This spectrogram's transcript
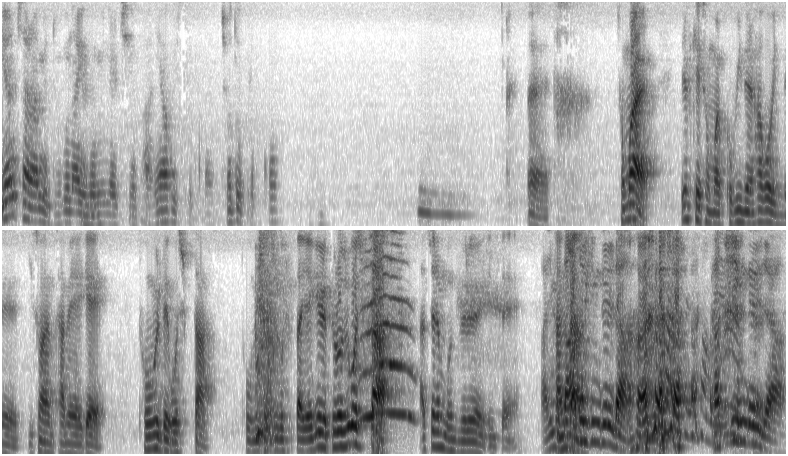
2년차라면 누구나 이 고민을 지금 많이 하고 있을 거예요. 저도 그렇고. 네, 정말 이렇게 정말 고민을 하고 있는 이수한 자매에게 도움을 되고 싶다, 도움이 돼주고 싶다, 얘기를 들어주고 싶다 하시는 분들은 이제 아니면 당장. 나도 힘들다. 신청해요. 같이 힘들자.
